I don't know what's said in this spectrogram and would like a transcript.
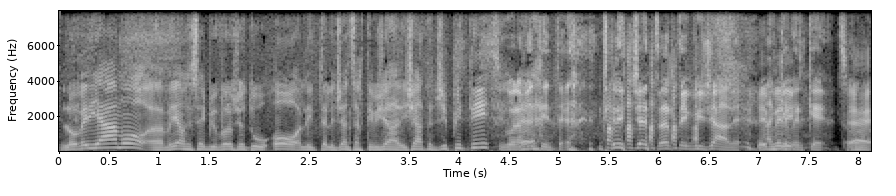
Lo vediamo, uh, vediamo se sei più veloce tu o l'intelligenza artificiale di chat GPT. Sicuramente eh. intelligenza artificiale, e, veri- perché, eh,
